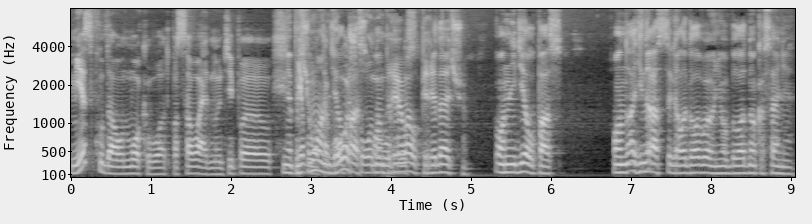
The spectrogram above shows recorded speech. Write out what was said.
мест, куда он мог его отпасовать. Но типа Не, почему было он такого, делал пас? что Он, его прервал просто- передачу. Он не делал пас. Он один раз сыграл головой, у него было одно касание.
